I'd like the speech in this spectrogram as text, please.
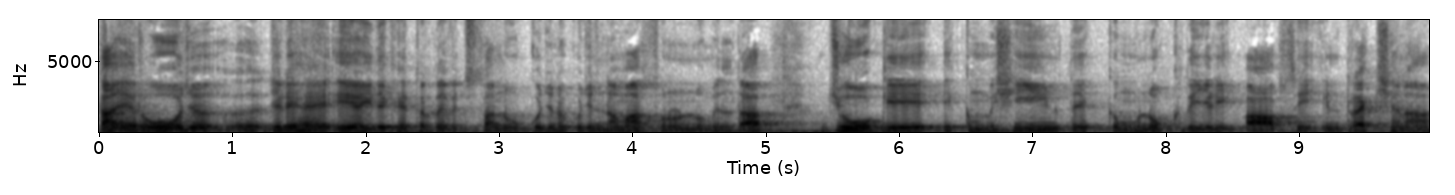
ਤਾਂ ਇਹ ਰੋਜ਼ ਜਿਹੜੇ ਹੈ AI ਦੇ ਖੇਤਰ ਦੇ ਵਿੱਚ ਸਾਨੂੰ ਕੁਝ ਨਾ ਕੁਝ ਨਵਾਂ ਸੁਣਨ ਨੂੰ ਮਿਲਦਾ, ਜੋ ਕਿ ਇੱਕ ਮਸ਼ੀਨ ਤੇ ਇੱਕ ਮਨੁੱਖ ਦੀ ਜਿਹੜੀ ਆਪਸੀ ਇੰਟਰੈਕਸ਼ਨ ਆ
